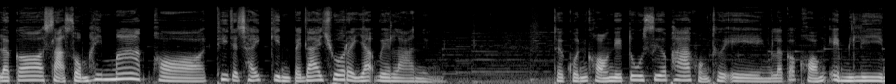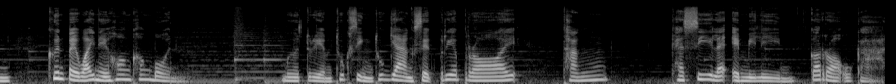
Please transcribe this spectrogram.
แล้วก็สะสมให้มากพอที่จะใช้กินไปได้ชั่วระยะเวลาหนึ่ง เธอขนของในตู้เสื้อผ้าของเธอเอง แล้วก็ของเอมิลีนขึ้นไปไว้ในห้องข้างบน เมื่อเตรียมทุกสิ่งทุกอย่างเสร็จเรียบร้อย ทั้งแคสซี่และเอมิลีนก็รอโอกาส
